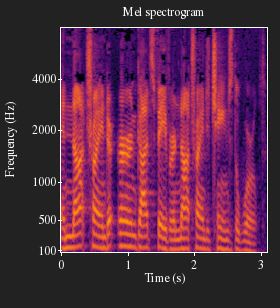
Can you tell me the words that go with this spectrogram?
and not trying to earn God's favor, and not trying to change the world?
